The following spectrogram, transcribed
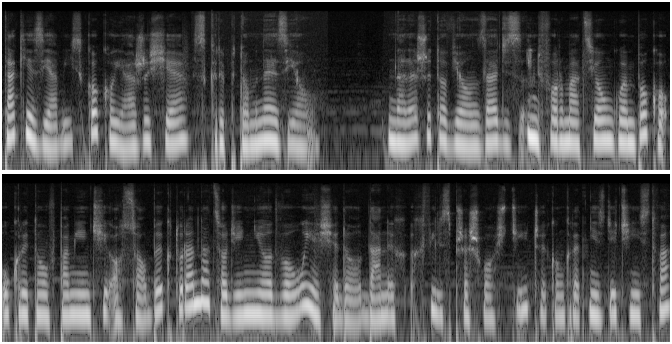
Takie zjawisko kojarzy się z kryptomnezją, Należy to wiązać z informacją głęboko ukrytą w pamięci osoby, która na co dzień nie odwołuje się do danych chwil z przeszłości, czy konkretnie z dzieciństwa,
